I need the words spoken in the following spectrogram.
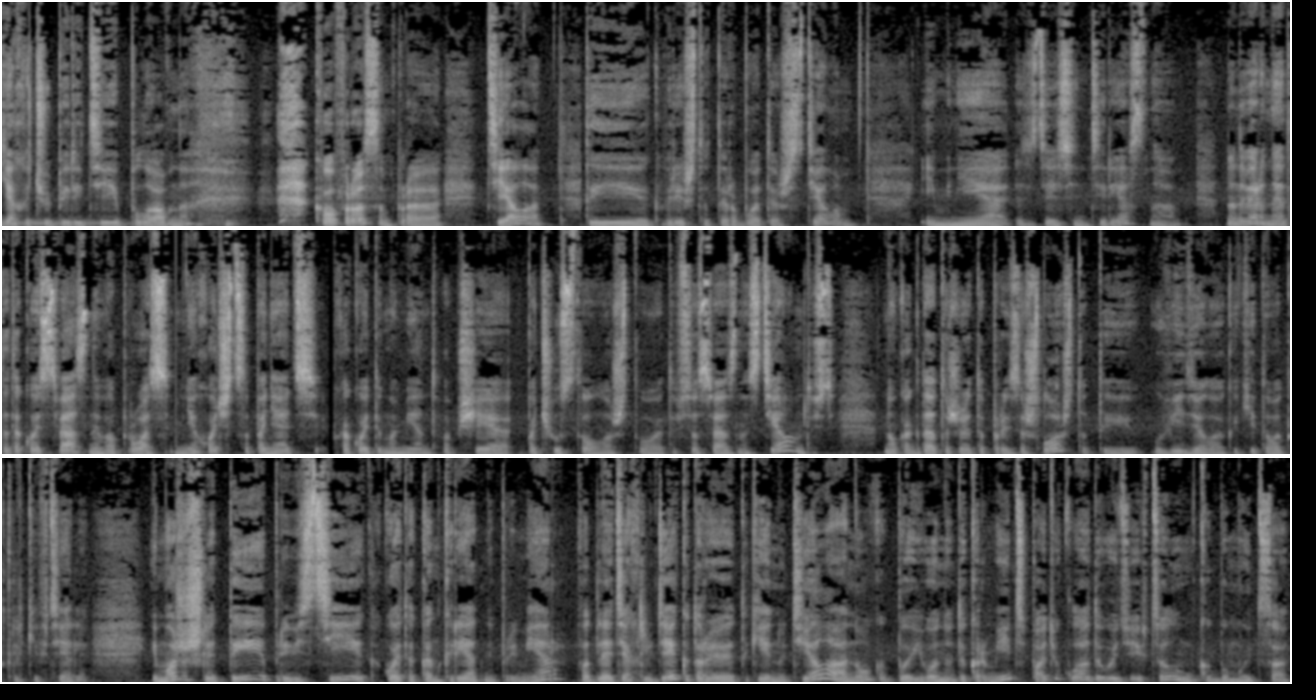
Я хочу перейти плавно к вопросам про тело. Ты говоришь, что ты работаешь с телом. И мне здесь интересно, ну, наверное, это такой связанный вопрос. Мне хочется понять, в какой ты момент вообще почувствовала, что это все связано с телом. То есть, ну, когда-то же это произошло, что ты увидела какие-то отклики в теле. И можешь ли ты привести какой-то конкретный пример вот для тех людей, которые такие, ну, тело, оно как бы его надо кормить, спать укладывать и в целом как бы мыться.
